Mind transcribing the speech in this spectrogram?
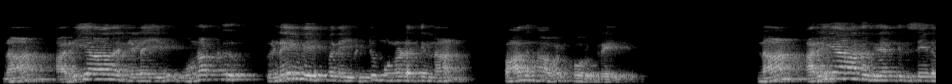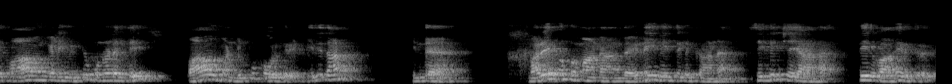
நான் அறியாத நிலையில் உனக்கு இணை வைப்பதை விட்டு முன்னிடத்தில் நான் பாதுகாவல் கோருகிறேன். நான் அறியாத விதத்தில் செய்த பாவங்களை விட்டு முன்னிடத்தில் பாவ மன்னிப்பு கோருகிறேன். இதுதான் இந்த மறைமுகமான அந்த இணை வைத்தலுக்கான சிகிச்சையாக தீர்வாக இருக்கிறது.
